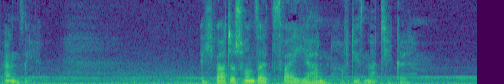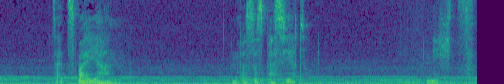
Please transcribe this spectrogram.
Hören Sie. Ich warte schon seit zwei Jahren auf diesen Artikel. Seit zwei Jahren. Und was ist passiert? Nichts.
